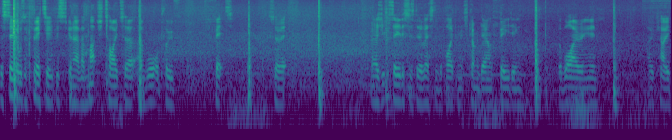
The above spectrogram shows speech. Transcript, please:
the seals are fitted, this is going to have a much tighter and waterproof fit to it. As you can see, this is the rest of the piping which is coming down, feeding the wiring in. Okay.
